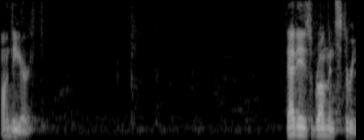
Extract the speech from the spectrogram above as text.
on the earth. That is Romans 3.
